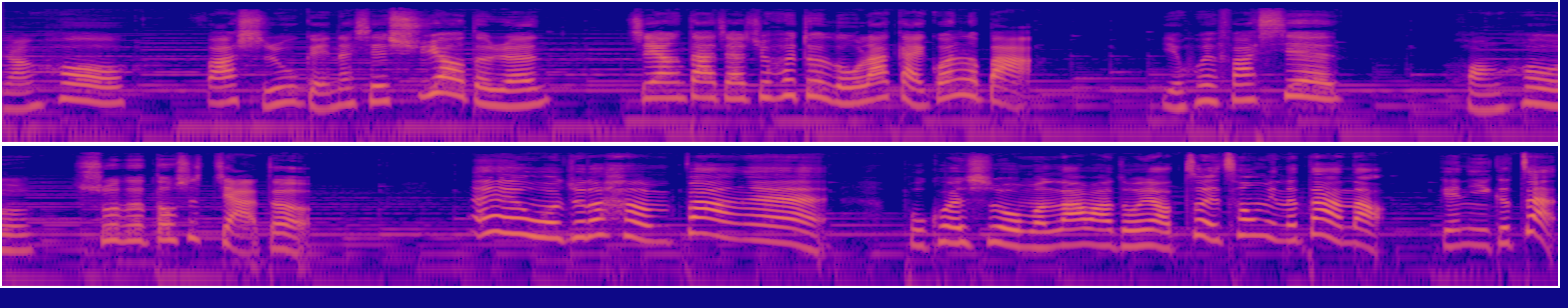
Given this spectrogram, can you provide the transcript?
然后发食物给那些需要的人，这样大家就会对罗拉改观了吧？也会发现。皇后说的都是假的，哎、我觉得很棒哎，不愧是我们拉玛多亚最聪明的大脑，给你一个赞。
